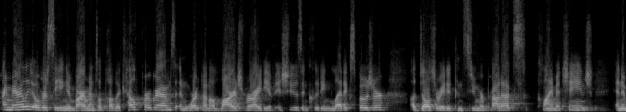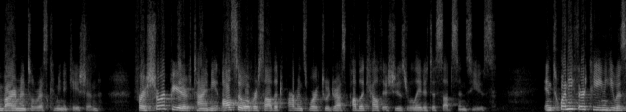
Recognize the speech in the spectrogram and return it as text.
primarily overseeing environmental public health programs and worked on a large variety of issues, including lead exposure, adulterated consumer products, climate change, and environmental risk communication. For a short period of time, he also oversaw the department's work to address public health issues related to substance use. In 2013, he was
